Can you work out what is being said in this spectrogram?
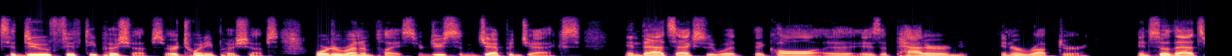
to do 50 push ups or 20 push ups, or to run in place, or do some jumping jacks. And that's actually what they call uh, is a pattern interrupter. And so that's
